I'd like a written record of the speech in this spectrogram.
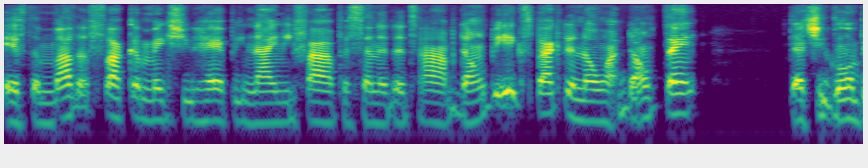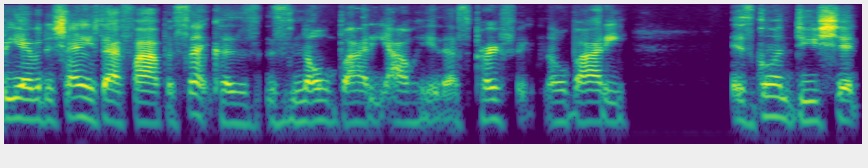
if the motherfucker makes you happy 95% of the time, don't be expecting no one. Don't think that you're going to be able to change that 5% because there's nobody out here that's perfect. Nobody is going to do shit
